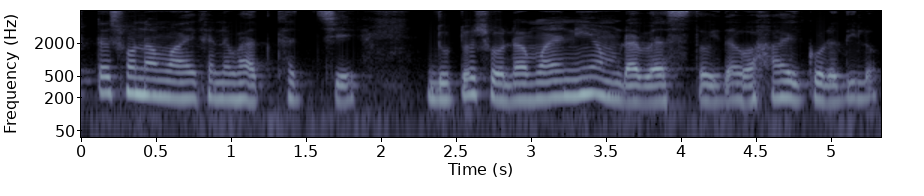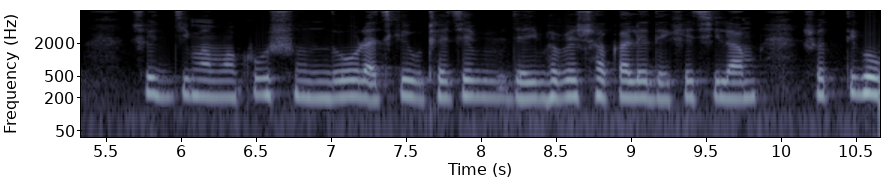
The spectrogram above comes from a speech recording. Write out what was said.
একটা সোনা মা এখানে ভাত খাচ্ছে। দুটো সোনা সোনামায় নিয়ে আমরা ব্যস্ত ওই দেখো হাই করে দিল। সূর্যি মামা খুব সুন্দর আজকে উঠেছে, যেইভাবে সকালে দেখেছিলাম। সত্যি খুব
